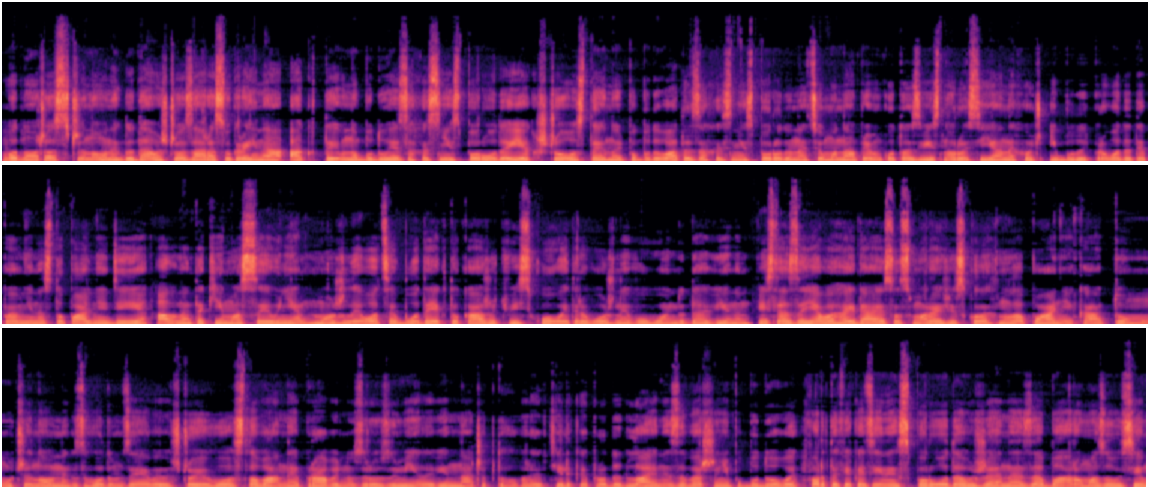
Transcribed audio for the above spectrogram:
Водночас чиновник додав, що зараз Україна активно будує захисні споруди. Якщо встигнуть побудувати захисні споруди на цьому напрямку, то звісно росіяни, хоч і будуть проводити певні наступальні дії, але не такі масивні. Можливо, це буде, як то кажуть, військовий тривожний вогонь. Додав він. Після заяви Гайдая соцмережі сколихнула паніка. Тому чиновник згодом заявив, що його слова неправильно зрозуміли. Він, начебто, говорив тільки про дедлайни завершення побудови фортифікаційних споруд вже незабаром, а зовсім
